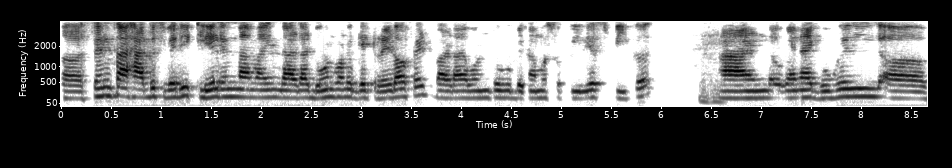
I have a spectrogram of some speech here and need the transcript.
uh, since I had this very clear in my mind that I don't want to get rid of it, but I want to become a superior speaker. Mm-hmm. And when I Googled uh,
